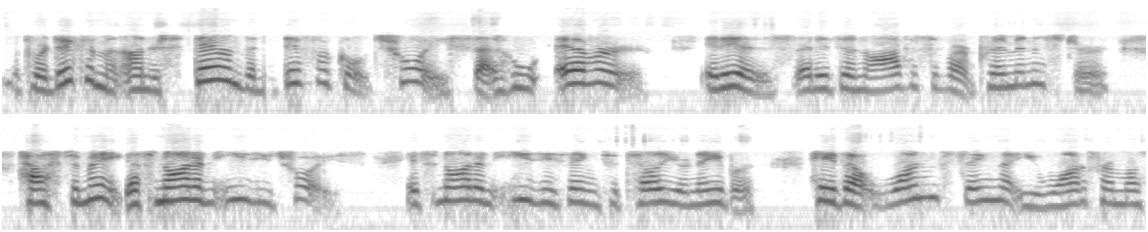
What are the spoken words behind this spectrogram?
the predicament, understand the difficult choice that whoever it is that is in the office of our prime minister has to make. That's not an easy choice. It's not an easy thing to tell your neighbor, hey, that one thing that you want from us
